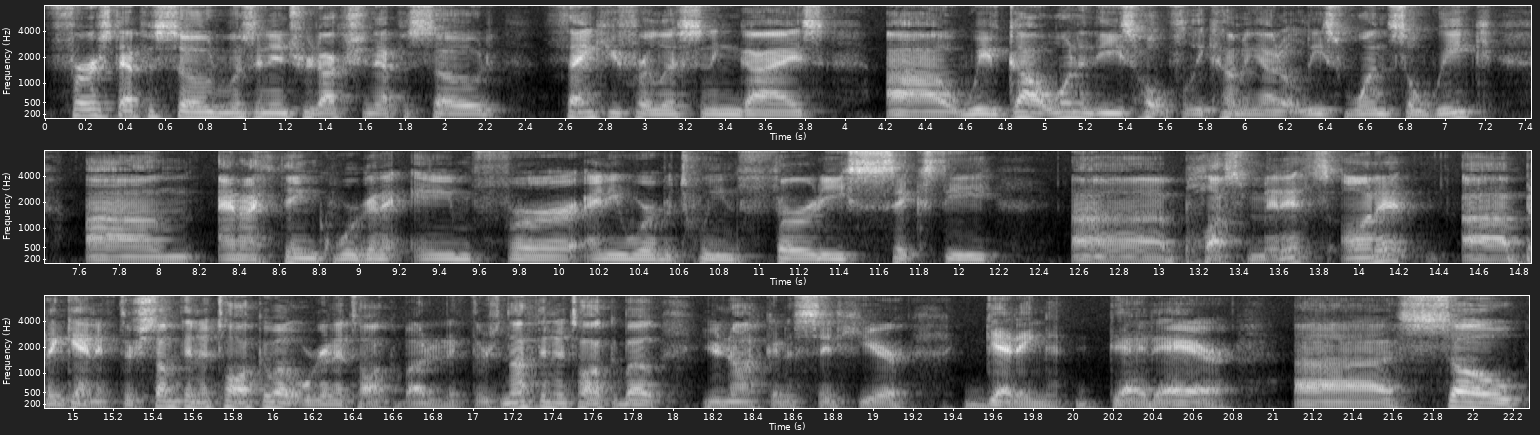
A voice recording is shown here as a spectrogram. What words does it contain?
first episode was an introduction episode. Thank you for listening, guys. Uh, we've got one of these hopefully coming out at least once a week. Um, and I think we're going to aim for anywhere between 30, 60 uh, plus minutes on it. Uh, but again, if there's something to talk about, we're going to talk about it. If there's nothing to talk about, you're not going to sit here getting dead air. Uh, so,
